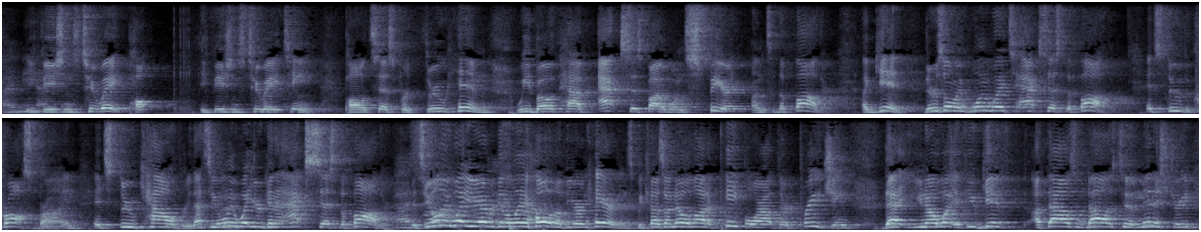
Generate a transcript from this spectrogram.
Amen. Ephesians 2 8, Paul, Ephesians 2.18, Paul says, For through him we both have access by one Spirit unto the Father. Again, there's only one way to access the Father. It's through the cross, Brian. It's through Calvary. That's the only way you're going to access the Father. It's the only way you're ever going to lay hold of your inheritance because I know a lot of people are out there preaching that, you know what, if you give $1,000 to a ministry,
